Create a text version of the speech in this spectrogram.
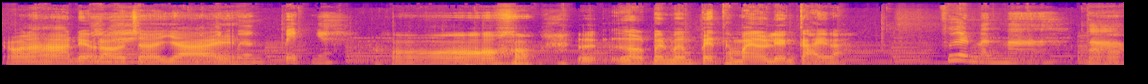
เอาละฮะ เดี๋ยวเราจะย้ายเป็นเมืองเป็ดไงอ๋อเราเป็นเมืองเป็ดทำไมเราเลี้ยงไก่ล่ะ เพื่อนมันมาตาม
